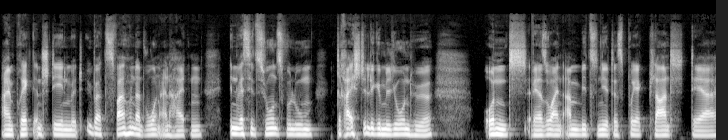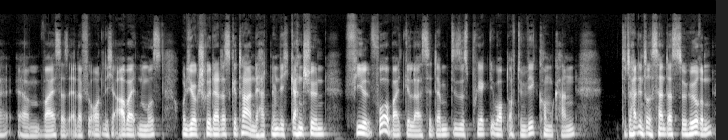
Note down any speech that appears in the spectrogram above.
ein Projekt entstehen mit über 200 Wohneinheiten, Investitionsvolumen dreistellige Millionenhöhe. Und wer so ein ambitioniertes Projekt plant, der ähm, weiß, dass er dafür ordentlich arbeiten muss. Und Jörg Schröder hat das getan. Der hat nämlich ganz schön viel Vorarbeit geleistet, damit dieses Projekt überhaupt auf den Weg kommen kann total interessant, das zu hören,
